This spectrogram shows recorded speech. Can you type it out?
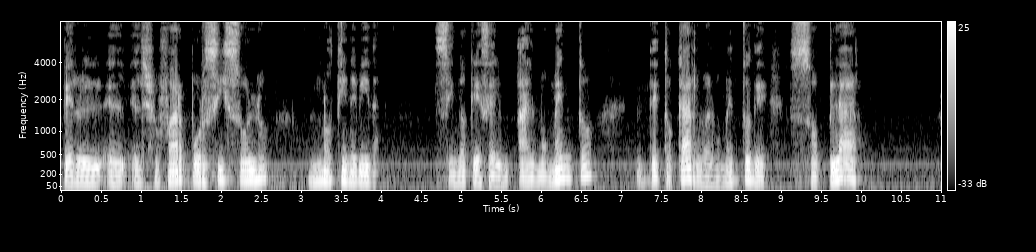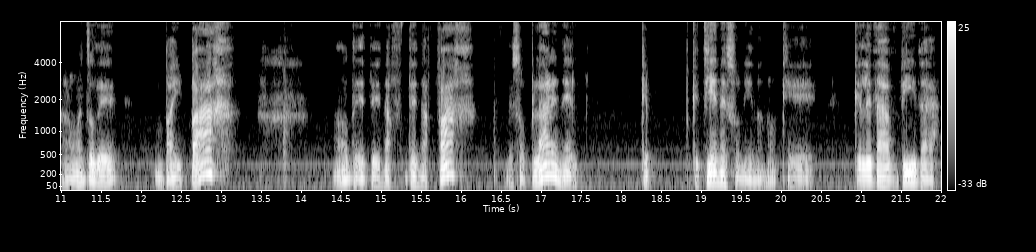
pero el, el, shofar por sí solo no tiene vida, sino que es el, al momento de tocarlo, al momento de soplar, al momento de baipaj, de, de, de nafaj, de soplar en él, que, que tiene sonido, ¿no? que, que le da vida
